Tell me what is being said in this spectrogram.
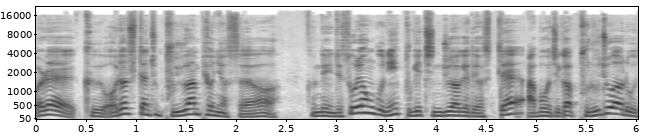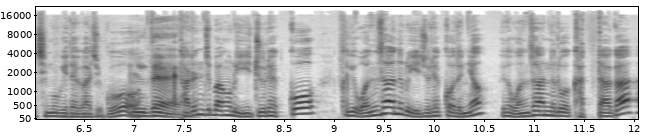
원래 그 어렸을 땐 좀 부유한 편이었어요. 근데 이제 소련군이 북에 진주하게 되었을 때 아버지가 부르주아로 지목이 돼가지고 네. 다른 지방으로 이주를 했고 그게 원산으로 이주를 했거든요. 그래서 원산으로 갔다가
